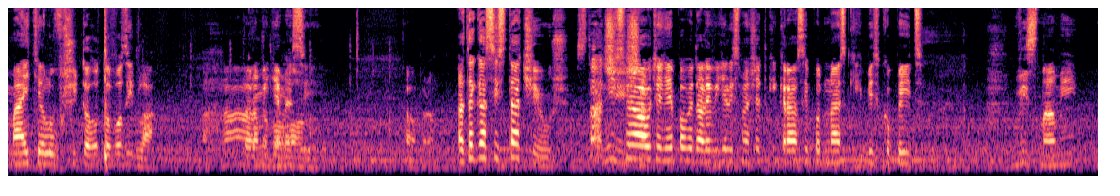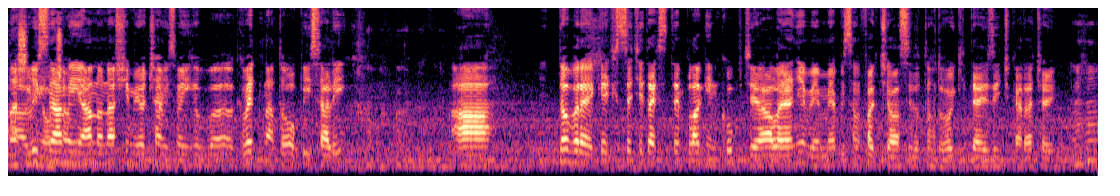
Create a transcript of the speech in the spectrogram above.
majiteľu vši tohoto vozidla, Aha, ktorom to ideme si. on. Dobre. A tak asi stačí už. Stačí, My sme však- aute nepovedali, videli sme všetky krásy podunajských biskupíc. Vy s nami, našimi vy s nami, očami. áno, našimi očami sme ich v kvetna to opísali. A dobre, keď chcete, tak si ten plugin kúpte, ale ja neviem, ja by som fakt čel asi do toho dvojky TSIčka radšej. Uh-huh.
